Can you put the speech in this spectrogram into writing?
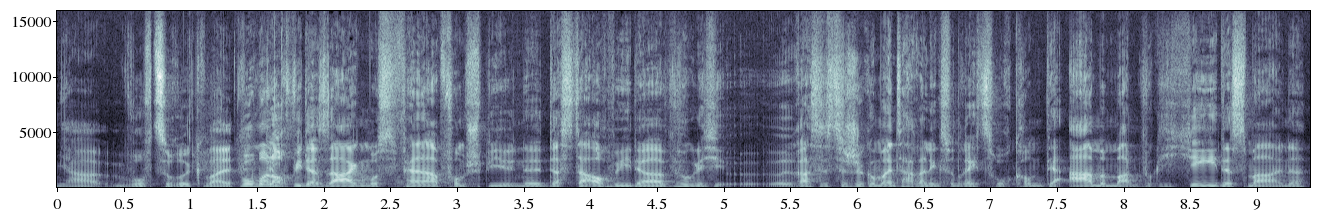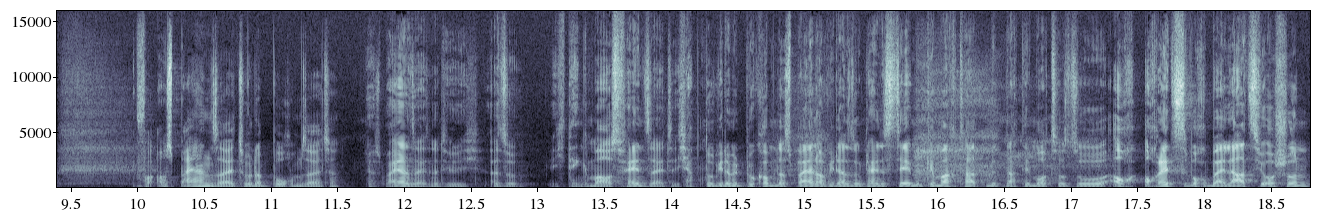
ja, Wurf zurück, weil Wo man auch wieder sagen muss, fernab vom Spiel, ne, dass da auch wieder wirklich äh, rassistische Kommentare links und rechts hochkommen. Der arme Mann, wirklich jedes Mal, ne? Aus Bayern-Seite oder Bochum-Seite. Aus Bayern-Seite natürlich. Also, ich denke mal aus Fanseite. Ich habe nur wieder mitbekommen, dass Bayern auch wieder so ein kleines Statement gemacht hat, mit nach dem Motto so, auch, auch letzte Woche bei Lazio auch schon.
